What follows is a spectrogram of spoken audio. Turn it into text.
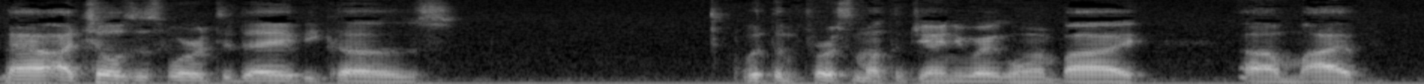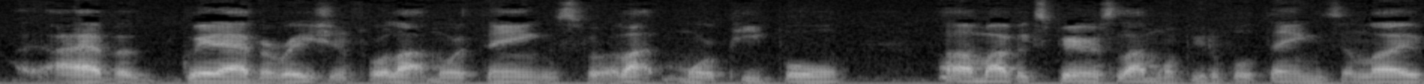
Now, I chose this word today because with the first month of January going by, um, I've I have a great admiration for a lot more things, for a lot more people. Um, I've experienced a lot more beautiful things in life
